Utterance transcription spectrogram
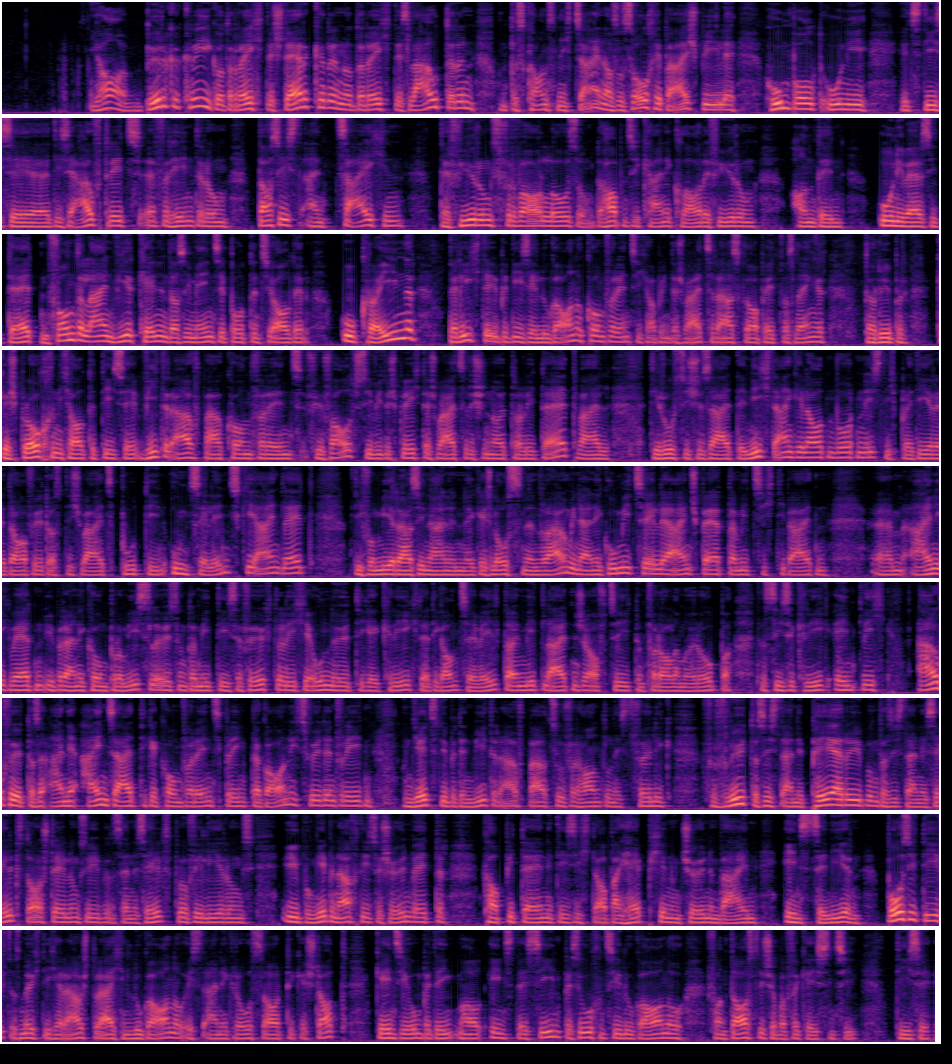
ja, Bürgerkrieg oder Recht des Stärkeren oder Recht des Lauteren und das kann es nicht sein. Also solche Beispiele, Humboldt-Uni, jetzt diese, diese Auftrittsverhinderung, das ist ein Zeichen der Führungsverwahrlosung. Da haben sie keine klare Führung an den Universitäten. Von der Leyen, wir kennen das immense Potenzial der Ukrainer. Berichte über diese Lugano-Konferenz. Ich habe in der Schweizer Ausgabe etwas länger darüber gesprochen. Ich halte diese Wiederaufbaukonferenz für falsch. Sie widerspricht der schweizerischen Neutralität, weil die russische Seite nicht eingeladen worden ist. Ich plädiere dafür, dass die Schweiz Putin und Zelensky einlädt, die von mir aus in einen geschlossenen Raum, in eine Gummizelle einsperrt, damit sich die beiden ähm, einig werden über eine Kompromisslösung, damit dieser fürchterliche, unnötige Krieg, der die ganze Welt da in Mitleidenschaft zieht und vor allem Europa, dass dieser Krieg endlich aufhört. Also eine einseitige Konferenz bringt da gar nichts für den Frieden. Und jetzt über den Wiederaufbau zu verhandeln, ist völlig verfrüht. Das ist eine PR-Übung, das ist eine Selbstdarstellungsübung, das ist eine Selbstprofilierungsübung. Eben auch diese Schönwetterkapitäne, die sich da bei Häppchen und schönem Wein inszenieren. Positiv, das möchte ich herausstreichen, Lugano ist eine großartige Stadt. Gehen Sie unbedingt mal ins Tessin, besuchen Sie Lugano, fantastisch, aber vergessen Sie diese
